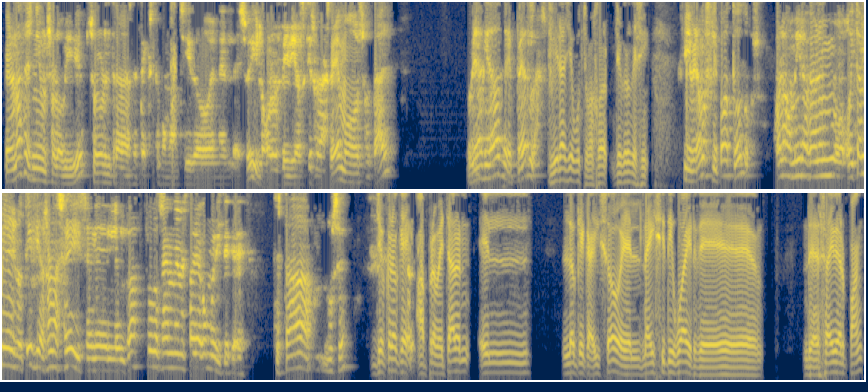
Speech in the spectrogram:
pero no haces ni un solo vídeo, solo entradas de texto como han sido en el eso, y luego los vídeos que son las demos o tal, hubiera quedado de perlas. Hubiera sido mucho mejor, yo creo que sí. Y hubiéramos flipado todos. Hola, mira, hoy también hay noticias, son las seis, en el, el draft todos en el Stadia Community, que, que está, no sé, Yo creo que aprovecharon el lo que causó el Night City Wire de, de Cyberpunk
